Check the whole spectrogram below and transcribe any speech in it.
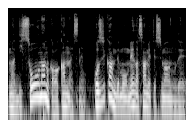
まあ理想なのかわかんないですね。5時間でもう目が覚めてしまうので、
